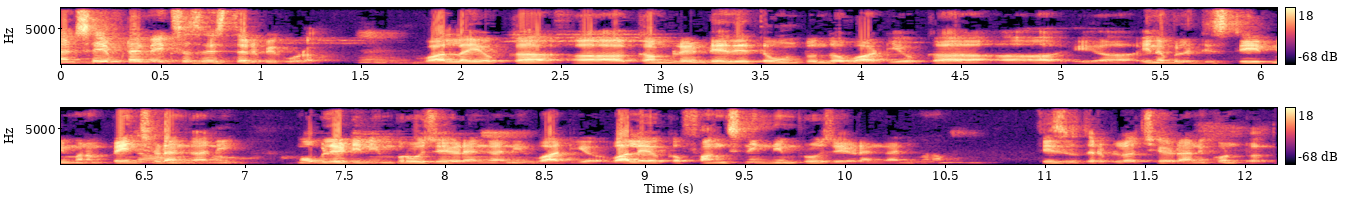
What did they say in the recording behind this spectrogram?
And same time exercise therapy కూడా. ఉమ్, వాళ్ళ యొక్క కంప్లైంట్ ఏదైతే ఉంటుందో వాటి యొక్క ఇనబిలిటీ స్టేట్ని మనం పెంచడం కానీ మొబిలిటీని ఇంప్రూవ్ చేయడం కానీ వాటి వాళ్ళ యొక్క ఫంక్షనింగ్ ఇంప్రూవ్ చేయడం కానీ మనం. ఫిజియోథెరపీలో చేయడానికి ఉంటుంది.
